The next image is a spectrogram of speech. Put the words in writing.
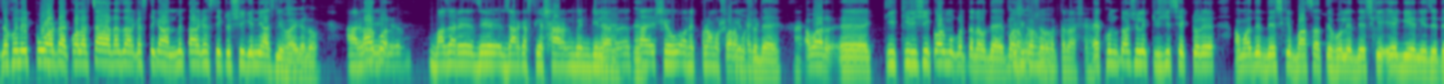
যখন এই পোয়াটা কলার চারাটা যার কাছ থেকে আনবেন তার কাছ থেকে একটু শিখে নিয়ে আসলে হয়ে গেল। তারপর- বাজারে যে যার কাছ থেকে সার আনবেন ডিলার হ্যাঁ, হ্যাঁ। সেও অনেক পরামর্শ পরামর্শ দেয়। হ্যাঁ। আবার কৃষি কর্মকর্তারাও দেয় পরামর্শ? কর্মকর্তারা আসে। এখন তো আসলে কৃষি সেক্টরে আমাদের দেশকে বাঁচাতে হলে দেশকে এগিয়ে নিয়ে যেতে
